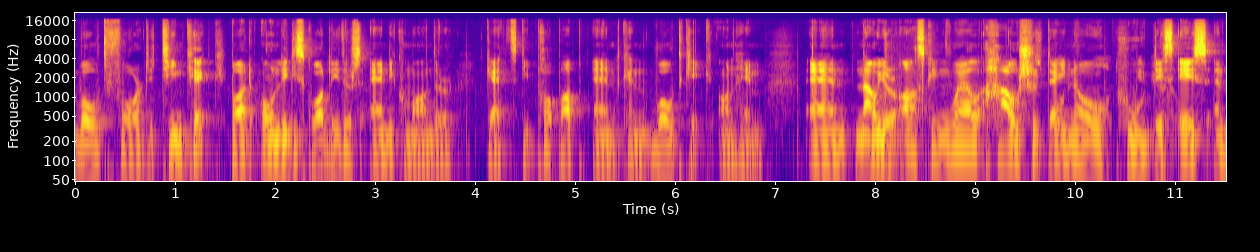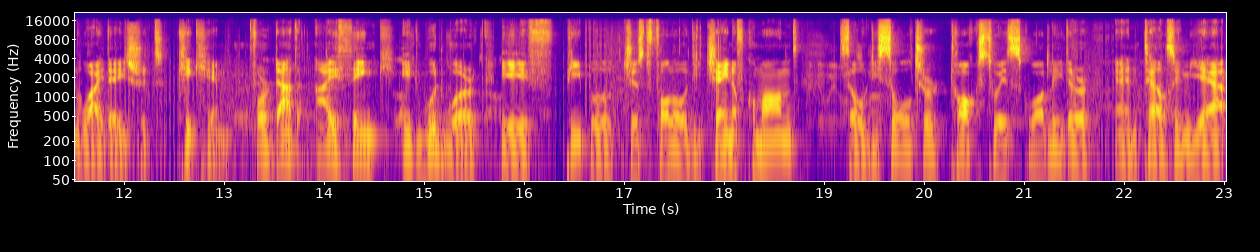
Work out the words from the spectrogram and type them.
vote for the team kick, but only the squad leaders and the commander get the pop-up and can vote kick on him. And now you're asking, well, how should they know who this is and why they should kick him? For that, I think it would work if people just follow the chain of command so the soldier talks to his squad leader and tells him, yeah,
